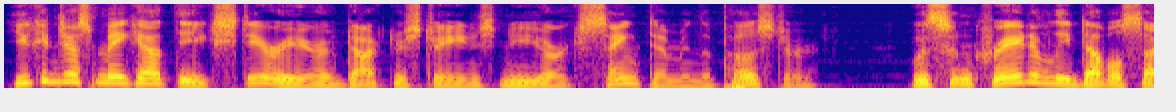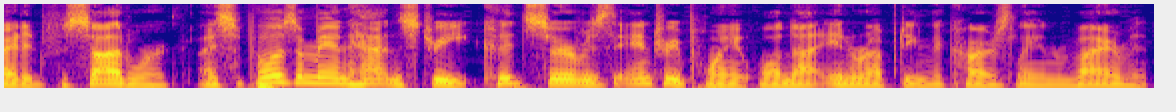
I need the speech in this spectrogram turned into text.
You can just make out the exterior of Doctor Strange's New York sanctum in the poster, with some creatively double sided facade work, I suppose a Manhattan street could serve as the entry point while not interrupting the Cars Land environment.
